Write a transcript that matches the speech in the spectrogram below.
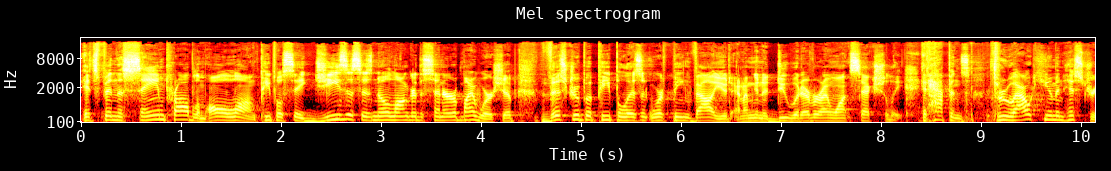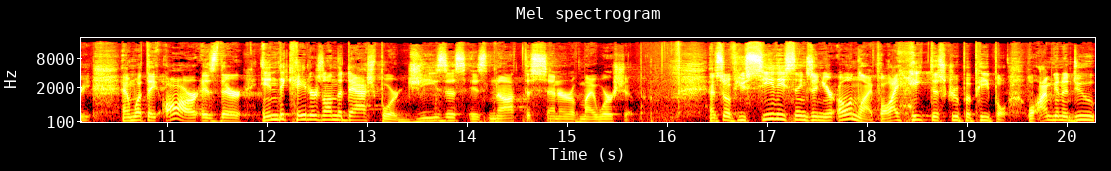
It's been the same problem all along. People say, Jesus is no longer the center of my worship. This group of people isn't worth being valued, and I'm going to do whatever I want sexually. It happens throughout human history. And what they are is they're indicators on the dashboard. Jesus is not the center of my worship. And so if you see these things in your own life, well, I hate this group of people. Well, I'm going to do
